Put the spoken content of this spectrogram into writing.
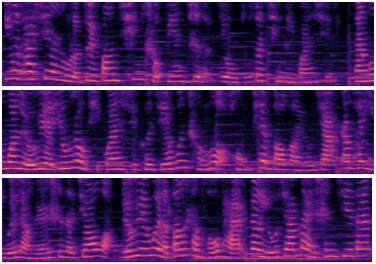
因为她陷入了对方亲手编织的有毒的亲密关系里。男公关刘月用肉体关系和结婚承诺哄骗高岗尤佳，让他以为两人是在交往。刘月为了当上头牌，让尤佳卖身接单，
